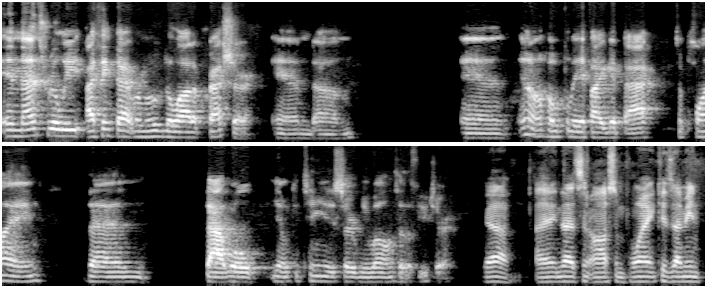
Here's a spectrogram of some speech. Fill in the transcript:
and that's really I think that removed a lot of pressure and um, and you know hopefully if I get back to playing then that will you know continue to serve me well into the future. Yeah, I think that's an awesome point because I mean,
